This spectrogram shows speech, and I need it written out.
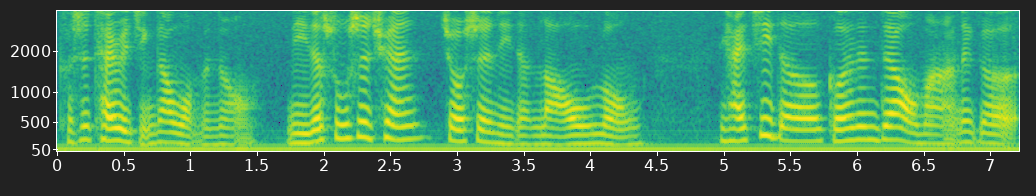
可是 Terry 警告我们哦，你的舒适圈就是你的牢笼。你还记得 Glendale 吗？那个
